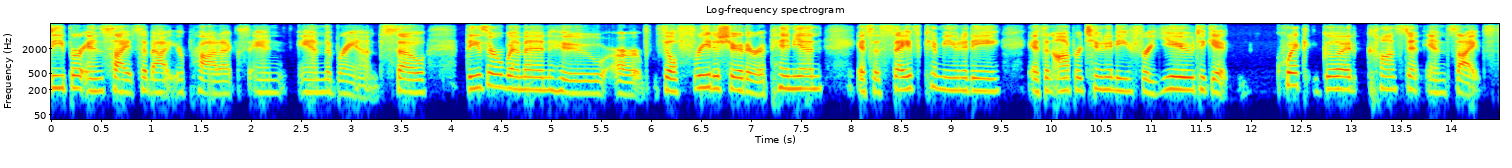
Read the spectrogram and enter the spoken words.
deeper insights about your products and and the brand so these are women who are feel free to share their opinion it's a safe community it's an opportunity for you to get quick, good, constant insights.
